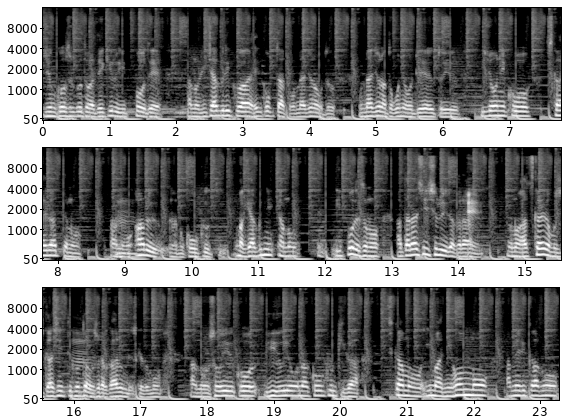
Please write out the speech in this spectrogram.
巡航することができる一方で、あの、離着陸はヘリコプターと同じようなこと、同じようなところに降りれるという、非常にこう、使い勝手の、あの、うん。あるあの航空機、まあ、逆にあの一方でその新しい種類だから、えその扱いが難しいっていうことはうん。おそらくあるんですけども、あのそういうこう有用な航空機がしかも今日本もアメリカも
